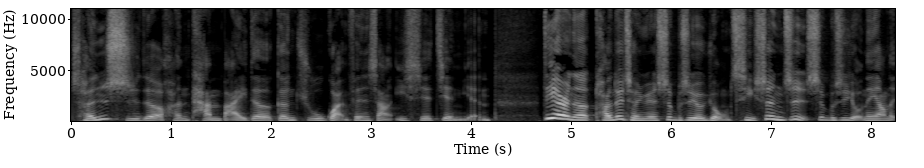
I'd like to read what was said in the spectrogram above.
诚实的、很坦白的跟主管分享一些建言。第二呢，团队成员是不是有勇气，甚至是不是有那样的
